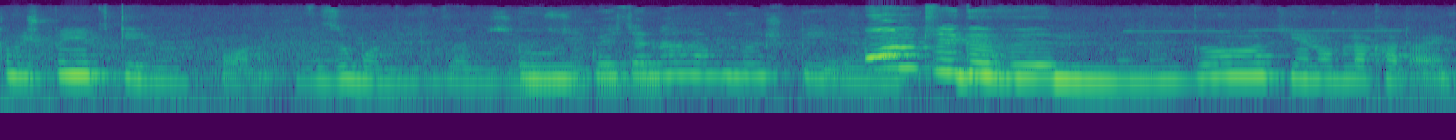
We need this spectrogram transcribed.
Komm, ich bin jetzt gegen vorne. Wir weil wir Und simulieren. ich will danach aber mal spielen. Und wir gewinnen. Oh mein Gott, Jan Oblak hat ein.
